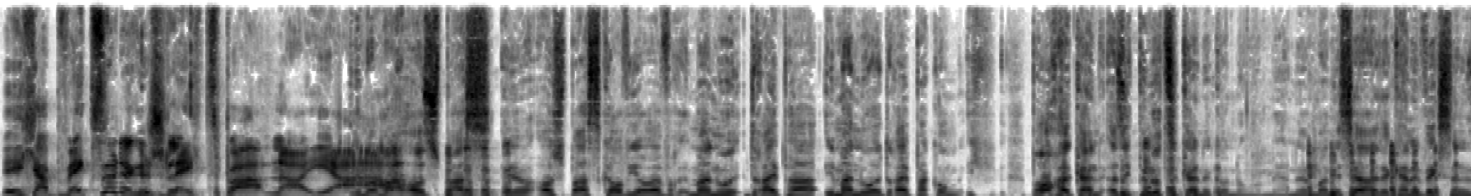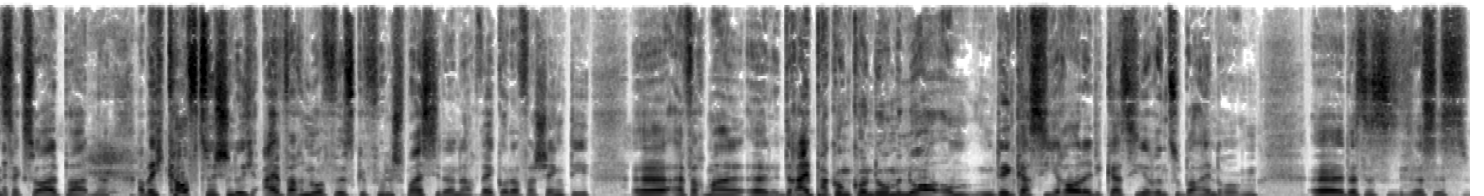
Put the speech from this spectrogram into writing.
Ich hab wechselnde Geschlechtspartner, ja. Immer mal aus Spaß, aus Spaß kaufe ich auch einfach immer nur drei Paar, immer nur drei Packungen. Ich brauche ja keine, also ich benutze keine Kondome mehr. Ne? Man ist ja, hat ja keine wechselnden Sexualpartner. Aber ich kaufe zwischendurch einfach nur fürs Gefühl, schmeiß die danach weg oder verschenk die. Äh, einfach mal äh, drei Packungen Kondome, nur um den Kassierer oder die Kassiererin zu beeindrucken. Äh, das ist, das ist,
